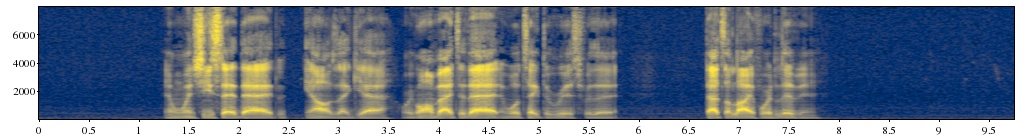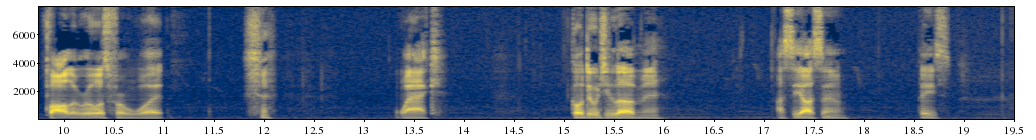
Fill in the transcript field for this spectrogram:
And when she said that, you know, I was like, yeah, we're going back to that and we'll take the risk for that. That's a life worth living. Follow the rules for what? Whack. Go do what you love, man. I'll see y'all soon. Peace.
